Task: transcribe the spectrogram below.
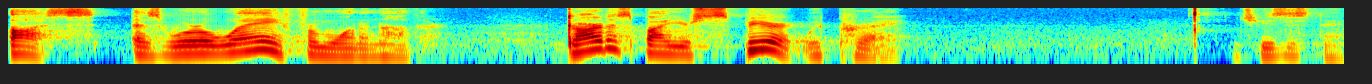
us as we're away from one another? Guard us by your Spirit, we pray. In Jesus' name.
